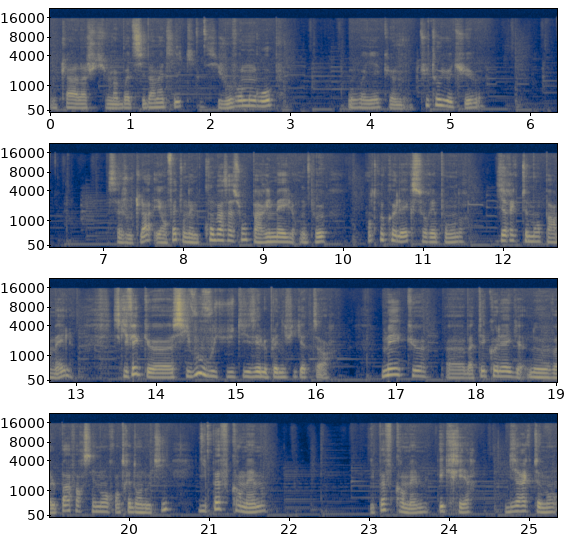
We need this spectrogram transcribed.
Donc là, là, je suis sur ma boîte cybermatique. Si j'ouvre mon groupe, vous voyez que mon tuto YouTube s'ajoute là. Et en fait, on a une conversation par email. On peut entre collègues se répondre directement par mail. Ce qui fait que si vous, vous utilisez le planificateur, mais que euh, bah, tes collègues ne veulent pas forcément rentrer dans l'outil, ils peuvent quand même écrire directement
